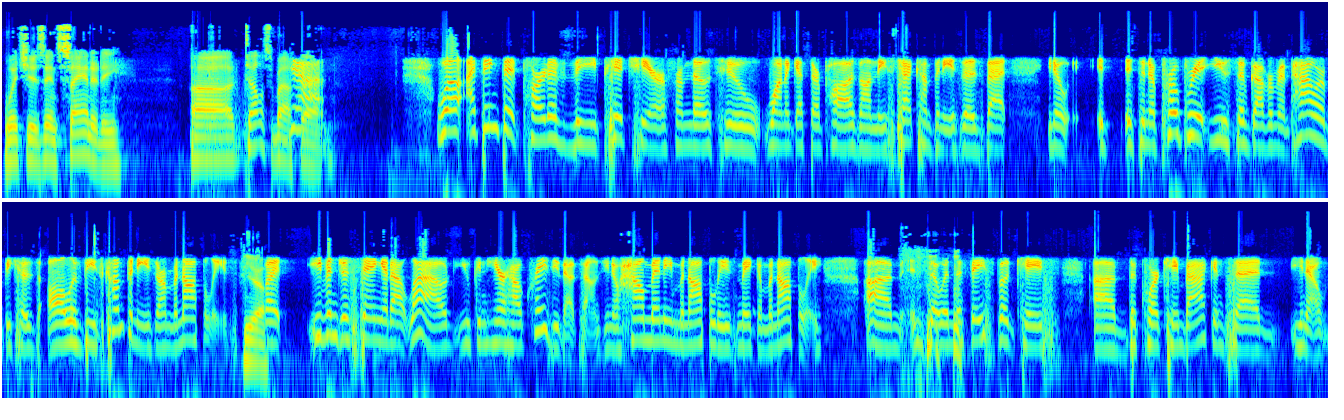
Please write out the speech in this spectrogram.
which is insanity. Uh, tell us about Yeah. that. Well, I think that part of the pitch here from those who want to get their paws on these tech companies is that, you know, it, it's an appropriate use of government power because all of these companies are monopolies. Yeah. But even just saying it out loud, you can hear how crazy that sounds. You know, how many monopolies make a monopoly? Um, and so in the Facebook case, uh, the court came back and said, you know,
